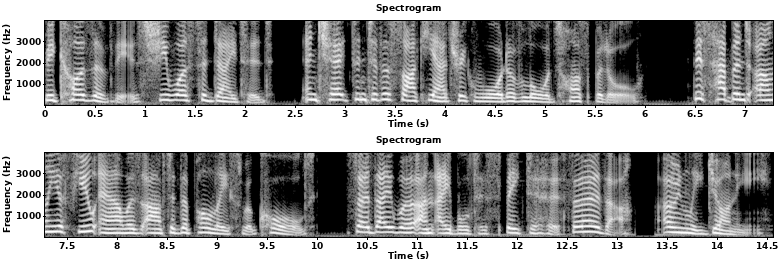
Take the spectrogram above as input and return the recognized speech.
Because of this, she was sedated and checked into the psychiatric ward of Lourdes Hospital. This happened only a few hours after the police were called, so they were unable to speak to her further, only Johnny.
